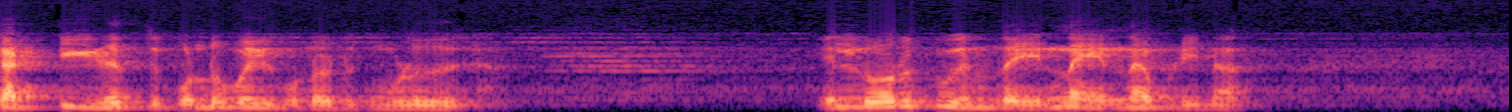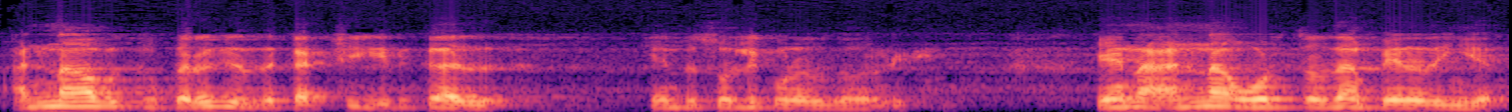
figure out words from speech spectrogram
கட்டி இழுத்து கொண்டு போய் கொண்டிருக்கும் பொழுது எல்லோருக்கும் இருந்த எண்ணம் என்ன அப்படின்னா அண்ணாவுக்கு பிறகு இந்த கட்சி இருக்காது என்று சொல்லிக் கொண்டிருந்தவர்கள். ஏன்னா அண்ணா ஒருத்தர் தான் பேரறிஞர்.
